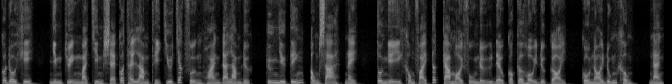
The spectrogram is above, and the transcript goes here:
có đôi khi, những chuyện mà chim sẻ có thể làm thì chưa chắc Phượng Hoàng đã làm được, cứ như tiếng ông xã này, tôi nghĩ không phải tất cả mọi phụ nữ đều có cơ hội được gọi, cô nói đúng không, nàng?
